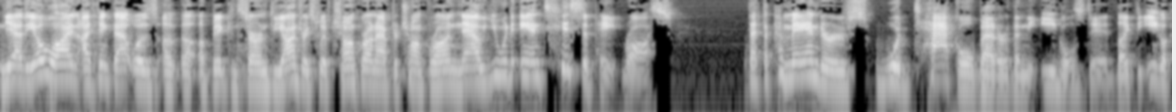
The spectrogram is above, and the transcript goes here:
Yeah, the O line, I think that was a, a, big concern. D'Andre Swift chunk run after chunk run. Now, you would anticipate, Ross, that the commanders would tackle better than the Eagles did. Like the Eagle,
